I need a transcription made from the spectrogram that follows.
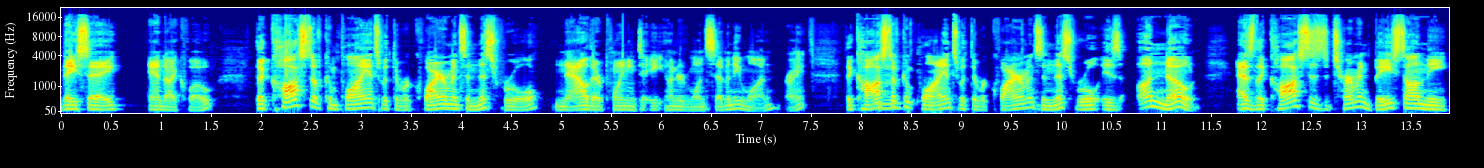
they say, and I quote, the cost of compliance with the requirements in this rule, now they're pointing to 800 171, right? The cost mm-hmm. of compliance with the requirements in this rule is unknown, as the cost is determined based on the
